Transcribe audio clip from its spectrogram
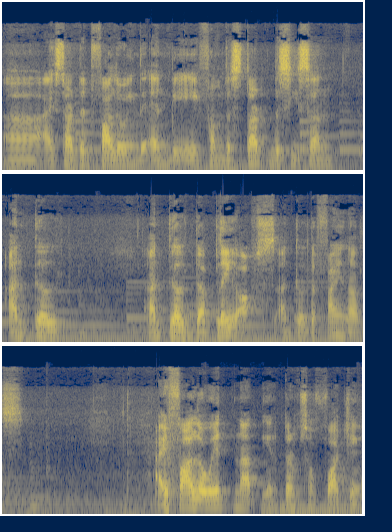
Uh, I started following the NBA from the start of the season until until the playoffs, until the finals. I follow it not in terms of watching.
